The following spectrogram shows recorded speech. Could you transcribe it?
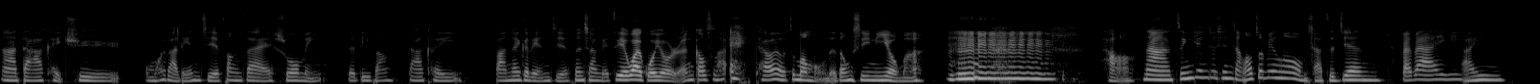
那大家可以去，我们会把链接放在说明的地方，大家可以。把那个链接分享给这些外国友人，告诉他：哎，台湾有这么猛的东西，你有吗？好，那今天就先讲到这边喽，我们下次见，拜拜，拜。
